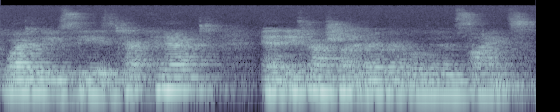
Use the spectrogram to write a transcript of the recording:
YWCA's Tech Connect, and International Immigrant Women in Science.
